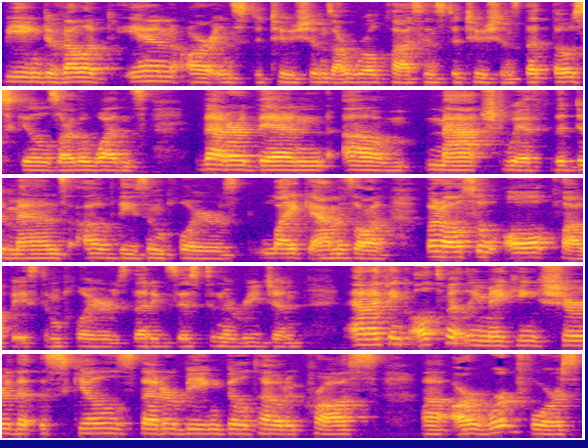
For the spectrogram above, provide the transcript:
being developed in our institutions, our world class institutions, that those skills are the ones that are then um, matched with the demands of these employers like Amazon, but also all cloud based employers that exist in the region. And I think ultimately making sure that the skills that are being built out across uh, our workforce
